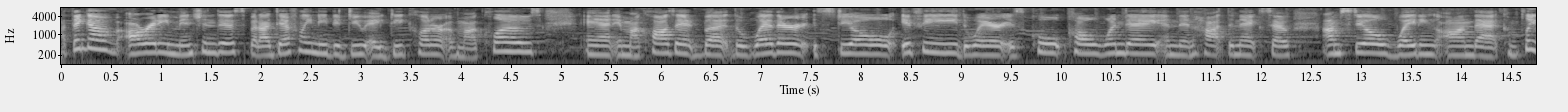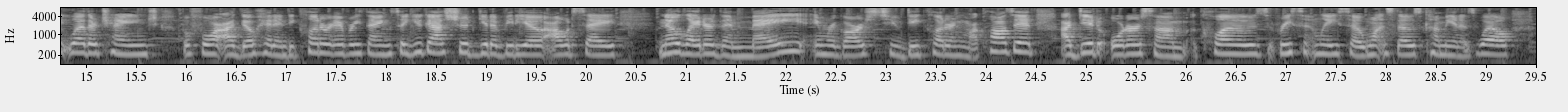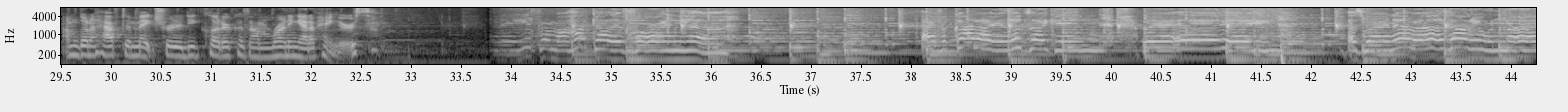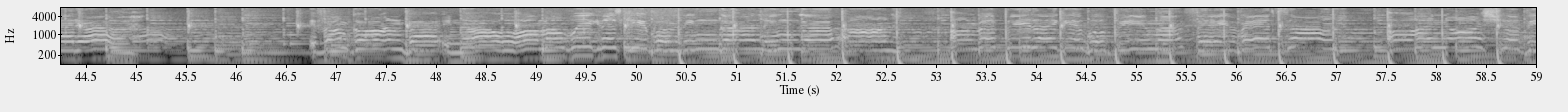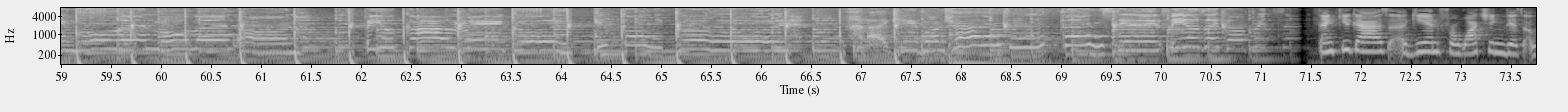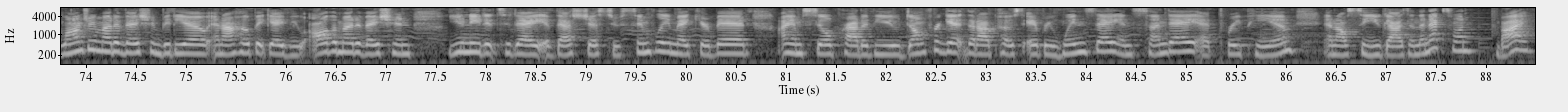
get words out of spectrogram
I think I've already mentioned this, but I definitely need to do a declutter of my clothes and in my closet, but the weather is still iffy to where it's cool, cold one day and then hot the next. So I'm still waiting on that complete weather change before I go ahead and declutter everything. So you guys should get a video, I would say no later than May in regards to decluttering my closet. I did order some clothes recently, so once those come in as well, I'm gonna have to make sure to declutter because I'm running out of hangers. I forgot how you like in rain I never guys again for watching this laundry motivation video and I hope it gave you all the motivation you needed today if that's just to simply make your bed. I am still proud of you. Don't forget that I post every Wednesday and Sunday at 3 p.m. and I'll see you guys in the next one. Bye.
